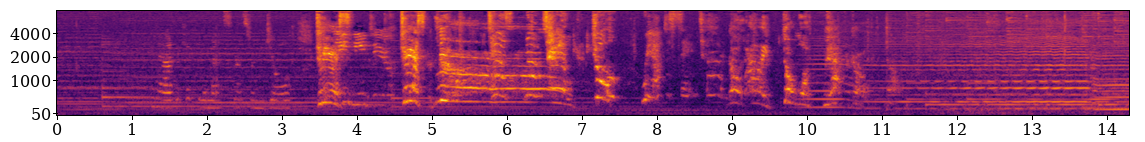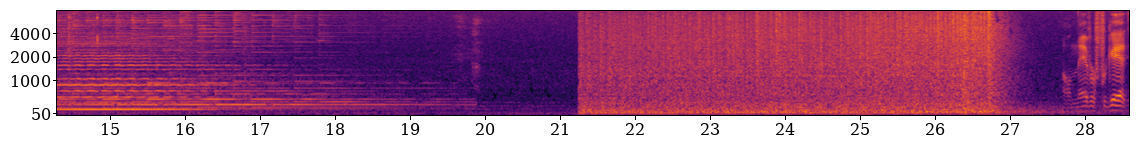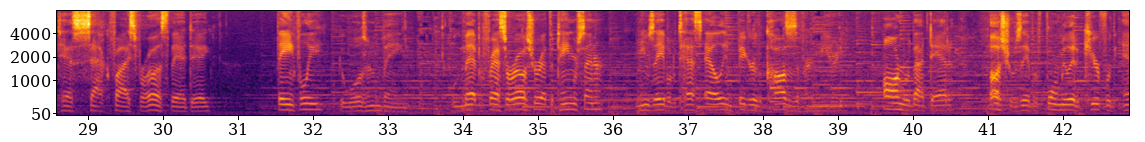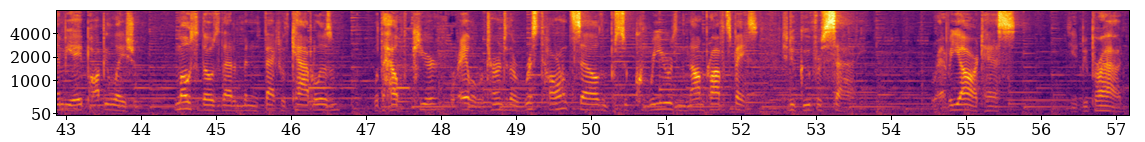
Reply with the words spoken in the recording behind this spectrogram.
An advocate for the next semester, Joel. Tess! We need you. Tess! No! Tess, no, Joel! Joel, we have to save Tess. No, Ellie, don't look. We have to go. I'll never forget Tess's sacrifice for us that day. Thankfully, it wasn't in vain. We met Professor Usher at the Tamer Center, and he was able to test Ellie and figure the causes of her immunity. Armed with that data, Usher was able to formulate a cure for the MBA population. Most of those that had been infected with capitalism, with the help of the cure, were able to return to their risk tolerant selves and pursue careers in the nonprofit space to do good for society. Wherever you are, Tess, you'd be proud.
